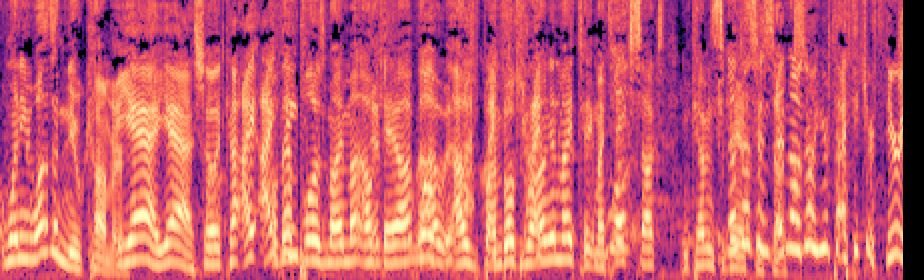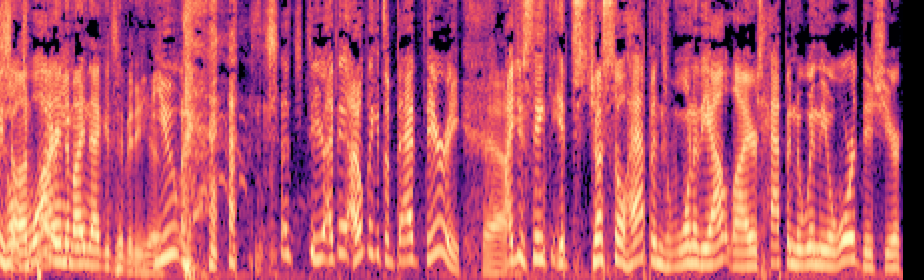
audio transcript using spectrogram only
when he was a newcomer. yeah, yeah. So it, I, I Oh, think that blows my mind. Okay, I, Well, I, I I'm both wrong I- in my take. My well, take sucks, and Kevin No, Stefanski doesn't- uh, sucks. no, no. Your th- I think your theory Sean, holds water. into my negativity here. You, I think I don't think it's a bad theory. Yeah. I just think it's just so happens one of the outliers happened to win the award this year.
